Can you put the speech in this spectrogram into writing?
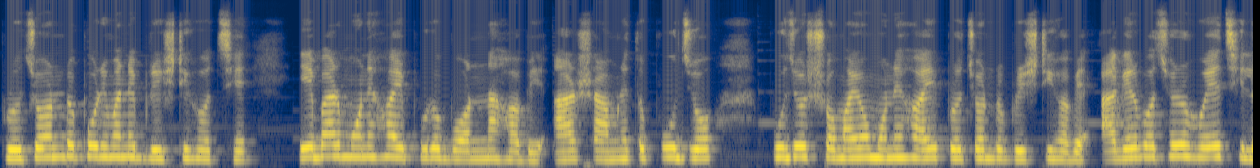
প্রচণ্ড পরিমাণে বৃষ্টি হচ্ছে। এবার মনে হয় পুরো বন্যা হবে, আর সামনে তো পুজো। পুজোর সময়ও মনে হয় প্রচণ্ড বৃষ্টি হবে। আগের বছরও হয়েছিল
